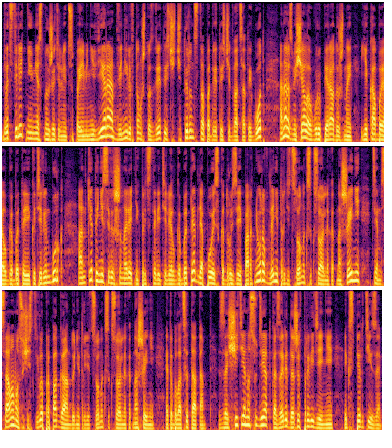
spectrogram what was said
20-летнюю местную жительницу по имени Вера обвинили в том, что с 2014 2014 по 2020 год она размещала в группе «Радужный ЕКБ ЛГБТ Екатеринбург» анкеты несовершеннолетних представителей ЛГБТ для поиска друзей-партнеров для нетрадиционных сексуальных отношений, тем самым осуществила пропаганду нетрадиционных сексуальных отношений. Это была цитата. «Защите на суде отказали даже в проведении экспертизы».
